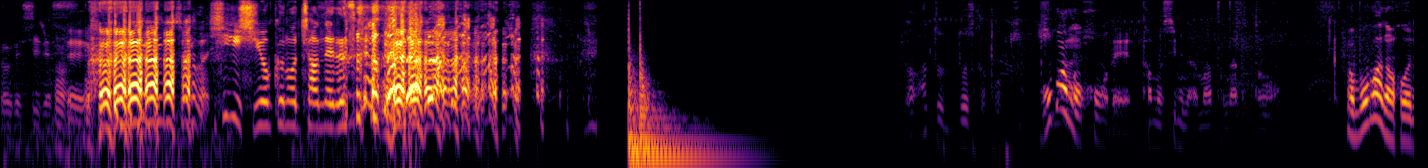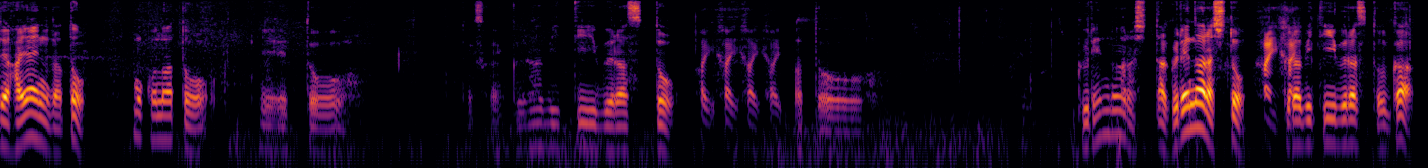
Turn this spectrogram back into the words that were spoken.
と嬉しいです。うん。え それなんか私利私欲のチャンネル。あとどうですかーボバの方で楽しみな馬となると、まあボバの方で速いのだともうこの後えーっとですかねグラビティブラスト。はいはいはいはい。あとグレンの嵐あグレンの嵐とはいグラビティブラストが、はい。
